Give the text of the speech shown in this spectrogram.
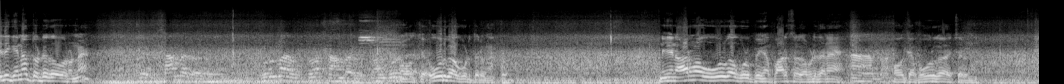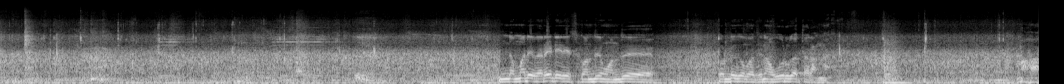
இதுக்கு என்ன தொட்டுக்க வரும்ண்ணே? சாம்பார் ஓகே ஊறுகாய் கொடுத்துருங்க. நீங்கள் நார்மலாக ஊறுகாய் கொடுப்பீங்க பார்சலுக்கு அப்படி தானே ஓகே அப்போ ஊறுகாய் வச்சுருங்க. இந்த மாதிரி வெரைட்டி ரைஸ்க்கு வந்து இவங்க வந்து தொட்டுக்க பார்த்தீங்கன்னா ஊறுகாய் தராங்க. ஆஹா.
